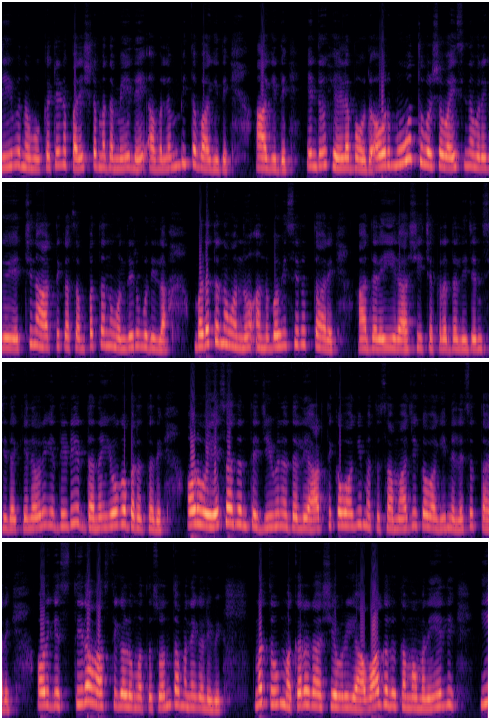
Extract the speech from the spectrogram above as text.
ಜೀವನವು ಕಠಿಣ ಪರಿಶ್ರಮದ ಮೇಲೆ ಅವಲಂಬಿತವಾಗಿದೆ, ಆಗಿದೆ ಎಂದು ಹೇಳಬಹುದು. ಅವರು ಮೂವತ್ತು ವರ್ಷ ವಯಸ್ಸಿನವರೆಗೂ ಹೆಚ್ಚಿನ ಆರ್ಥಿಕ ಸಂಪತ್ತನ್ನು ಹೊಂದಿರುವುದಿಲ್ಲ, ಬಡತನವನ್ನು ಅನುಭವಿಸಿರುತ್ತಾರೆ. ಆದರೆ ಈ ರಾಶಿ ಚಕ್ರದಲ್ಲಿ ಜನಿಸಿದ ಕೆಲವರಿಗೆ ದಿಢೀರ್ ಧನಯೋಗ ಬರುತ್ತದೆ. ಅವರು ವಯಸ್ಸಾದಂತೆ ಜೀವನದಲ್ಲಿ ಆರ್ಥಿಕವಾಗಿ ಮತ್ತು ಸಾಮಾಜಿಕವಾಗಿ ನೆಲೆಸುತ್ತಾರೆ. ಅವರಿಗೆ ಸ್ಥಿರ ಆಸ್ತಿಗಳು ಮತ್ತು ಸ್ವಂತ ಮನೆಗಳಿವೆ. ಮತ್ತು ಮಕರ ರಾಶಿಯವರು ಯಾವಾಗಲೂ ತಮ್ಮ ಮನೆಯಲ್ಲಿ ಈ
